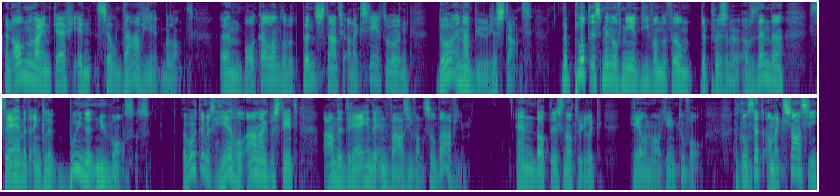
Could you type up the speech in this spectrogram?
Een album waarin Kuifje in Moldavië belandt, een Balkanland dat op het punt staat geannexeerd te worden door een naburige staat. De plot is min of meer die van de film The Prisoner of Zenda, zij met enkele boeiende nuances. Er wordt immers heel veel aandacht besteed aan de dreigende invasie van Moldavië. En dat is natuurlijk helemaal geen toeval. Het concept annexatie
